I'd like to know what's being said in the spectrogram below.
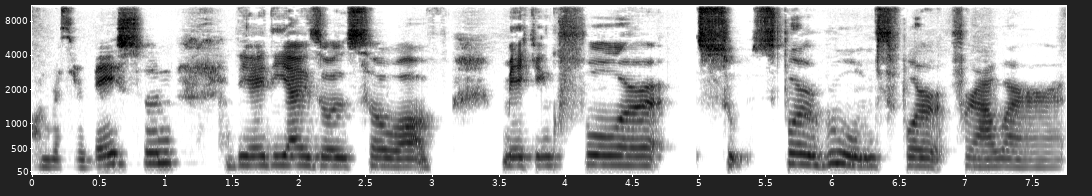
on reservation. The idea is also of making four for rooms for for our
